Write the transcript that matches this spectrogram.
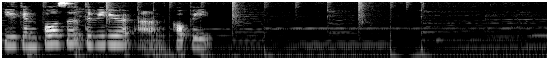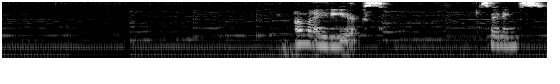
You can pause the video and copy it. And ADX settings.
